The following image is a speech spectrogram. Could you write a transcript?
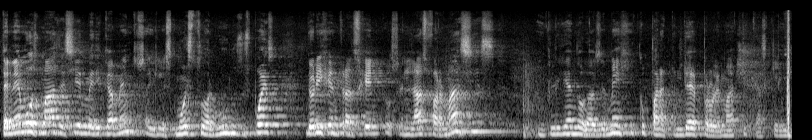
Tenemos más de 100 medicamentos, ahí les muestro algunos después, de origen transgénicos en las farmacias, incluyendo las de México, para atender problemáticas clínicas.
